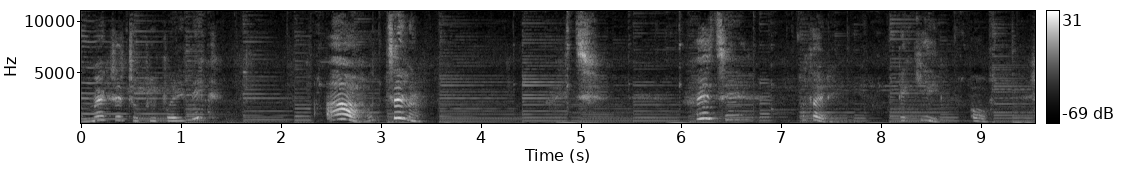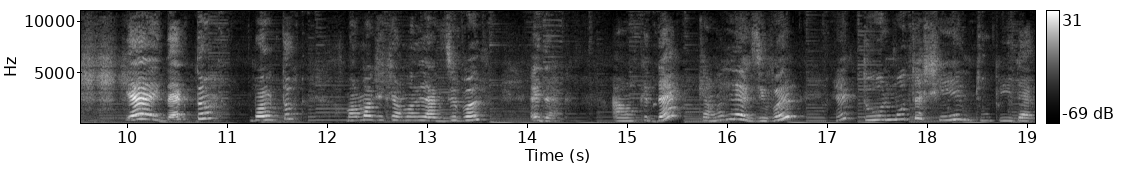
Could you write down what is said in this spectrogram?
মাম্মা একটা টুপি পরে নিক। আ, হচ্ছে না। হয়েছে। কোথায় রে? এটা কি ও। এই দেখ তো, বল তো, মামাকে কেমন লাগছে বল? এই দেখ, আমাকে দেখ কেমন লাগছে বল। হ্যাঁ তোর মতো সেম টুপি দেখ।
